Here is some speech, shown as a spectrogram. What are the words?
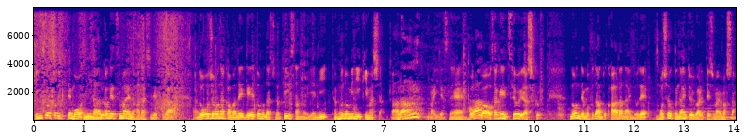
近況といっても2、なる3ヶ月前の話ですが、道場仲間でゲイ友達の T さんの家に宅飲みに行きました。あら。まあいいですね。僕はお酒に強いらしく、飲んでも普段と変わらないので、面白くないと言われてしまいました。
